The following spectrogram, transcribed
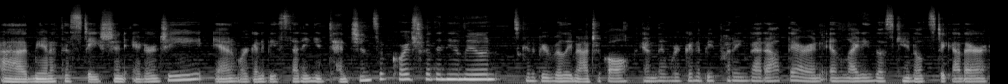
uh, manifestation energy. And we're going to be setting intentions, of course, for the new moon. It's going to be really magical. And then we're going to be putting that out there and, and lighting those candles together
